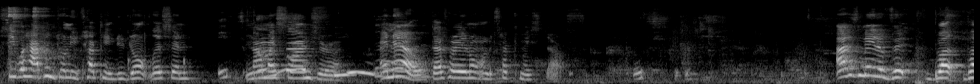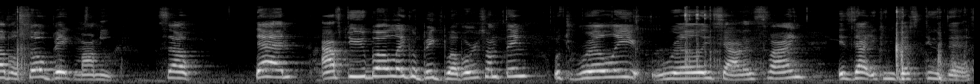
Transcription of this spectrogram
See what happens when you touch me? You don't listen. it's Now my slimes are. I know. That's why I don't want to touch my stuff. I just made a bu- bubble so big, mommy. So then, after you blow like a big bubble or something, what's really, really satisfying is that you can just do this.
